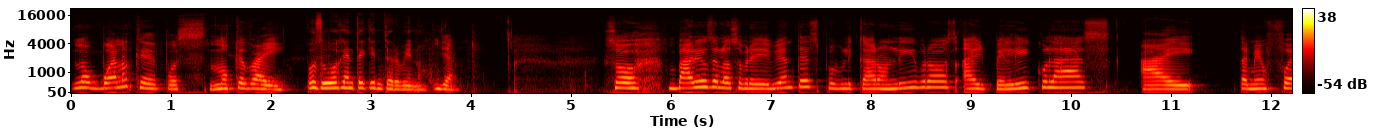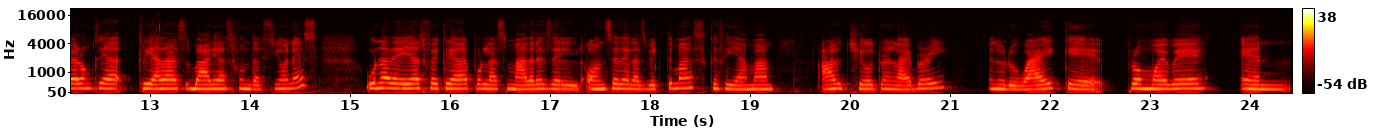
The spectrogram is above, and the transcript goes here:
Lo bueno que pues no quedó ahí. Pues hubo gente que intervino. Ya. So, varios de los sobrevivientes publicaron libros, hay películas, hay también fueron criadas varias fundaciones. Una de ellas fue creada por las madres del 11 de las víctimas, que se llama All Children Library en Uruguay, que promueve en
